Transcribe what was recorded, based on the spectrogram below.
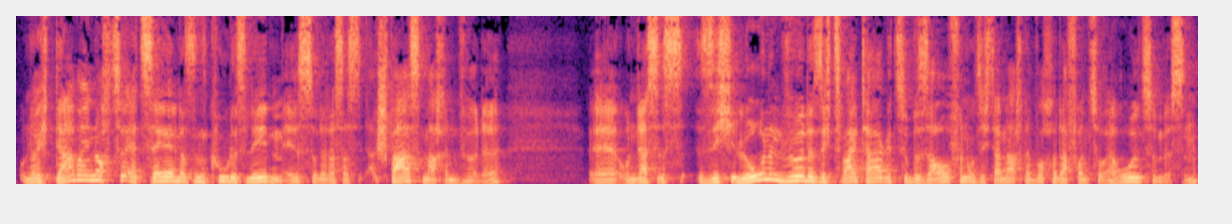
und euch dabei noch zu erzählen, dass es ein cooles Leben ist oder dass das Spaß machen würde äh, und dass es sich lohnen würde, sich zwei Tage zu besaufen und sich danach eine Woche davon zu erholen zu müssen,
